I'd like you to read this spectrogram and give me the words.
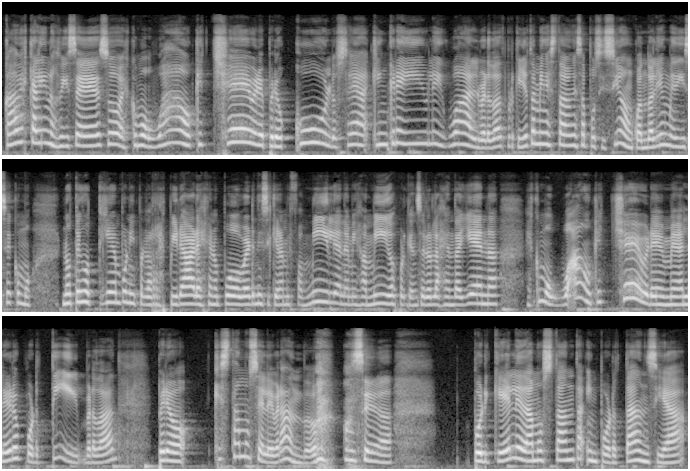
cada vez que alguien nos dice eso, es como, wow, qué chévere, pero cool, o sea, qué increíble igual, ¿verdad? Porque yo también he estado en esa posición. Cuando alguien me dice como, no tengo tiempo ni para respirar, es que no puedo ver ni siquiera a mi familia, ni a mis amigos, porque en serio la agenda llena, es como, wow, qué chévere, me alegro por ti, ¿verdad? Pero, ¿qué estamos celebrando? o sea... ¿por qué le damos tanta importancia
